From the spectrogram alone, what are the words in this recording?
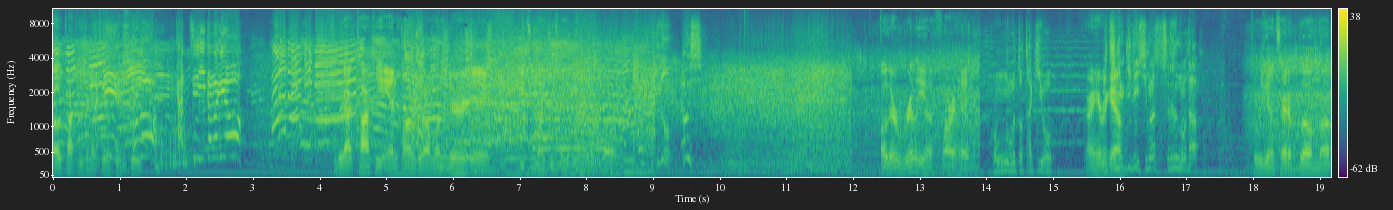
Oh, Taki's in it too. Okay, sweet. So we got Taki and Hongo. I wonder if gonna be in as well. Oh, they're really uh, far ahead. Alright, here we go. So we're gonna try to blow them up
